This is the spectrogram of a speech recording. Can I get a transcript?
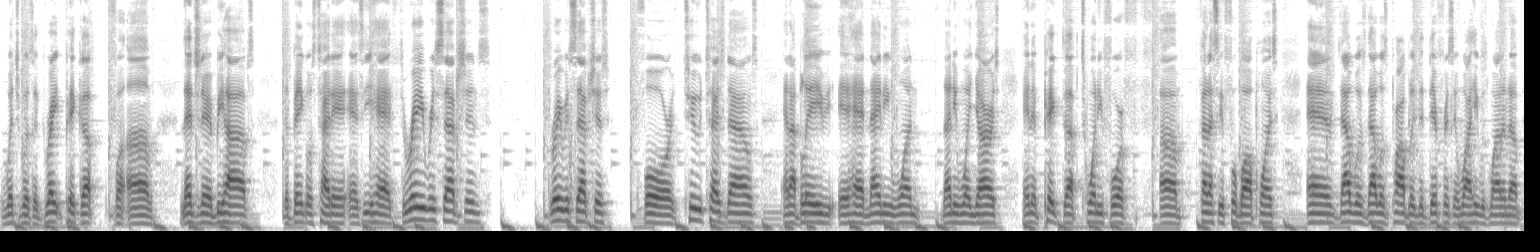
which was a great pickup for um, legendary B Hobbs, the Bengals tight end, as he had three receptions, three receptions for two touchdowns, and I believe it had 91, 91 yards, and it picked up 24 um, fantasy football points, and that was that was probably the difference in why he was winding up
